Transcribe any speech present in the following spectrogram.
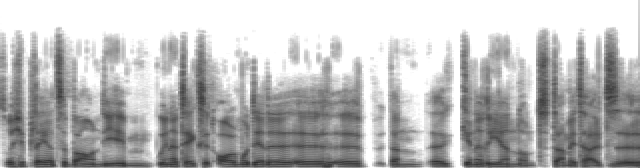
solche Player zu bauen, die eben Winner-Takes-it-all-Modelle äh, äh, dann äh, generieren und damit halt äh,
